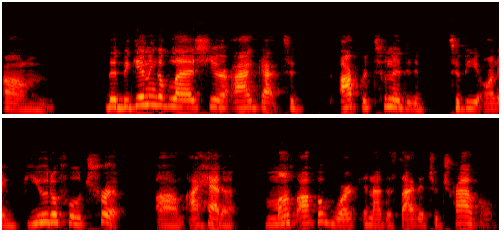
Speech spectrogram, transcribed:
Um, the beginning of last year, I got to opportunity to, to be on a beautiful trip. Um, I had a month off of work and I decided to travel.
